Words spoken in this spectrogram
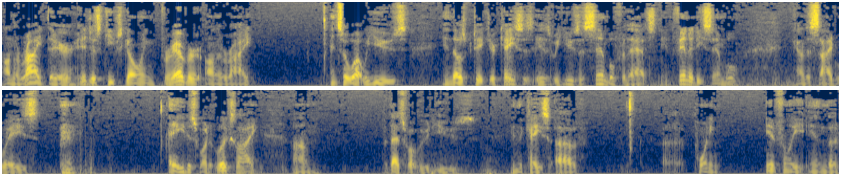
on the right there, it just keeps going forever on the right. And so what we use in those particular cases is we use a symbol for that. It's the infinity symbol, kind of the sideways 8 is what it looks like. Um, but that's what we would use in the case of uh, pointing infinitely in the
